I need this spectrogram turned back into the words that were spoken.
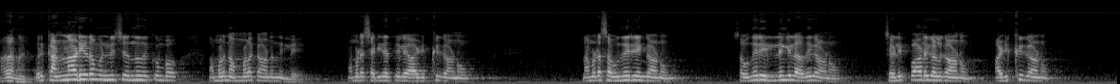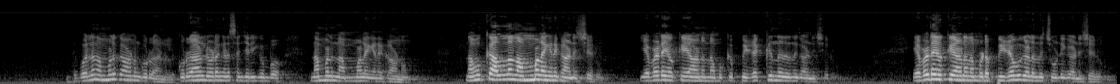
അതാണ്. ഒരു കണ്ണാടിയുടെ മുന്നിൽ ചെന്ന് നിൽക്കുമ്പോൾ നമ്മൾ നമ്മളെ കാണുന്നില്ലേ? നമ്മുടെ ശരീരത്തിലെ അഴുക്ക് കാണും. നമ്മുടെ സൗന്ദര്യം കാണും. സൗന്ദര്യം ഇല്ലെങ്കിൽ അത് കാണും. ചെളിപ്പാടുകൾ കാണും. അഴുക്ക് കാണും. ഇതുപോലെ നമ്മൾ കാണും ഖുർആാനിൽ. ഖുർആാനിലൂടെ ഇങ്ങനെ സഞ്ചരിക്കുമ്പോൾ നമ്മൾ നമ്മളെങ്ങനെ കാണും? നമുക്ക് അല്ല നമ്മളെങ്ങനെ കാണിച്ചു തരും? എവിടെയൊക്കെയാണ് നമുക്ക് പിഴക്കുന്നതെന്ന് കാണിച്ചു തരും? എവിടെയൊക്കെയാണ് നമ്മുടെ പിഴവുകളെന്ന് ചൂണ്ടിക്കാണിച്ചു തരും?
